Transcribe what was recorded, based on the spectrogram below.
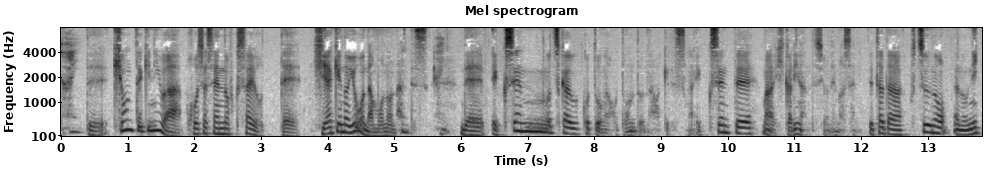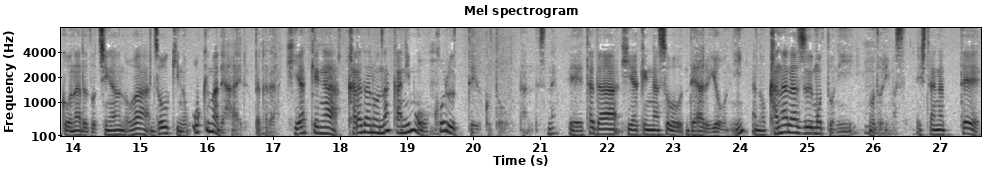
う、はい、で基本的には放射線の副作用って日焼けのようなものなんです、はい、で X 線を使うことがほとんどなわけですが X 線ってまあ光なんですよねまさに。でただ普通のあの日光などと違うのは臓器の奥まで入る。だから日焼けが体の中にも起こるっていうことなんですね、えー、ただ日焼けがそうであるようにあの必ず元に戻ります、したがって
